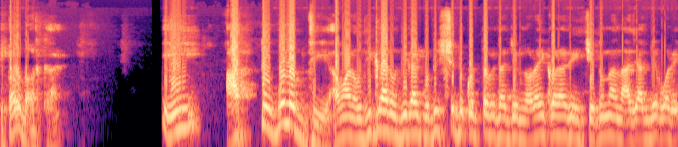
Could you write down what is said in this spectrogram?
এটাও দরকার। এই আত্ম উপলব্ধি আমার অধিকার অধিকার প্রতিষ্ঠিত করতে হবে, তার জন্য লড়াই করার এই চেতনা না জাগলে পরে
